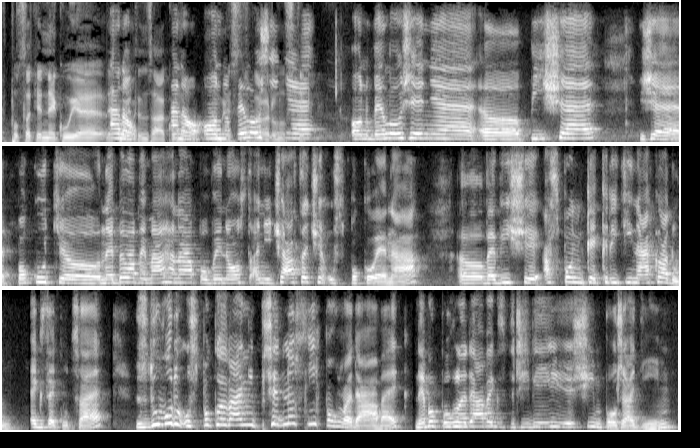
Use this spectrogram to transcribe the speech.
v podstatě neguje, neguje ano, ten zákon. Ano, on vyloženě, on vyloženě uh, píše, že pokud eh, nebyla vymáhaná povinnost ani částečně uspokojená, eh, ve výši aspoň ke krytí nákladů exekuce z důvodu uspokojování přednostních pohledávek nebo pohledávek s dřívějším pořadím,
